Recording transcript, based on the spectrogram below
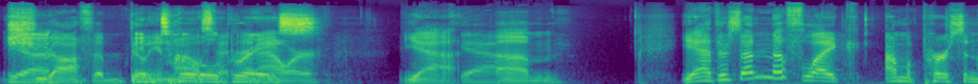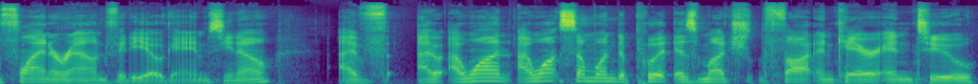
Yeah. shoot off a billion miles total an hour. Yeah. Yeah. Um, yeah. There's not enough like I'm a person flying around video games. You know, I've I, I want I want someone to put as much thought and care into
